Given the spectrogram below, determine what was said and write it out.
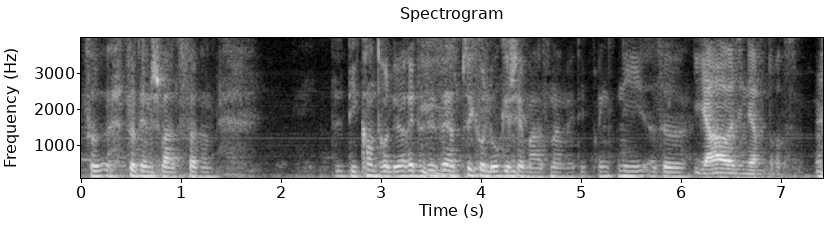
zu, zu den Schwarzfahrern. Die die Kontrolleure, das ist eine psychologische Maßnahme, die bringt nie, also ja, aber sie nerven trotzdem.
